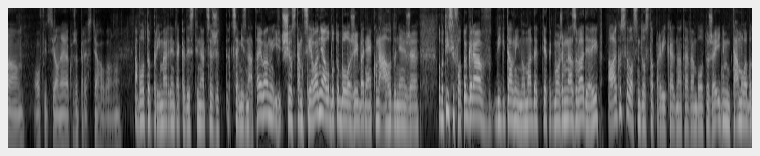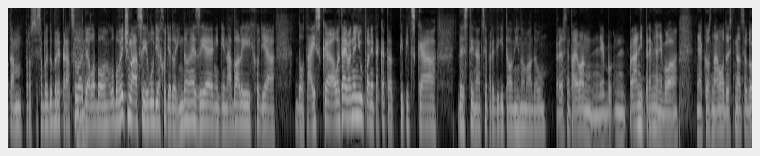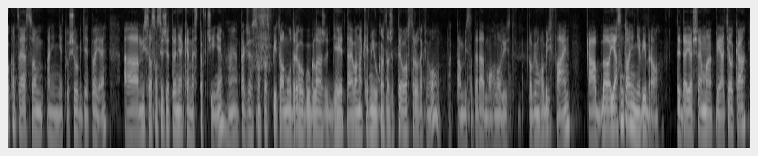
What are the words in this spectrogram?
oficiálne akože presťahoval. No. A bolo to primárne taká destinácia, že chcem ísť na Tajvan? Išiel si tam cieľane, alebo to bolo, že iba nejako náhodne, že... Lebo ty si fotograf, digitálny nomad, ak ťa tak môžem nazvať, aj. Ale ako sa vlastne dostal prvýkrát na Tajvan? Bolo to, že idem tam, lebo tam proste sa bude dobre pracovať, mm-hmm. alebo, lebo väčšinou asi ľudia chodia do Indonézie, niekde na Bali, chodia do Tajska, ale Tajvan nie je úplne taká tá typická destinácia pre digitálnych nomadov. Presne, Tajvan nebo, ani pre mňa nebola nejakou známou destináciou. Dokonca ja som ani netušil, kde to je. A myslel som si, že to je nejaké mesto v Číne. He? Takže som sa spýtal múdreho Google, že kde je Tajvan a keď mi ukázal, že to je ostrov, tak, oh, tak tam by sa teda mohlo ísť. To by mohlo byť fajn. A e, ja som to ani nevybral. Teda ešte aj moja priateľka.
